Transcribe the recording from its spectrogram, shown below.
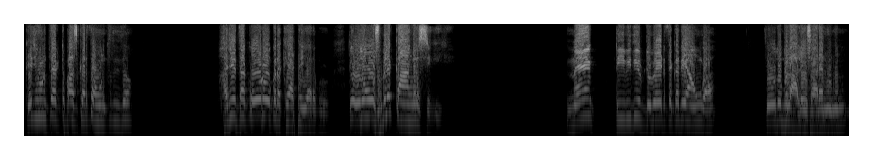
ਕਿ ਜੀ ਹੁਣ ਤਾਂ ਐਕਟ ਪਾਸ ਕਰਤਾ, ਹੁਣ ਤਾਂ ਦੇ ਦਿਓ ਹਜੇ ਤੱਕ ਉਹ ਰੋਕ ਰੱਖਿਆ 8000 ਕਰੋੜ। ਤੇ ਉਦੋਂ ਉਸ ਵੇਲੇ ਕਾਂਗਰਸ ਸੀਗੀ ਜੀ। ਮੈਂ ਟੀਵੀ ਦੀ ਡਿਬੇਟ ਤੇ ਕਦੇ ਆਉਂਗਾ ਤੇ ਉਦੋਂ ਬੁਲਾ ਲਿਓ ਸਾਰਿਆਂ ਨੂੰ ਉਹਨਾਂ ਨੂੰ।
